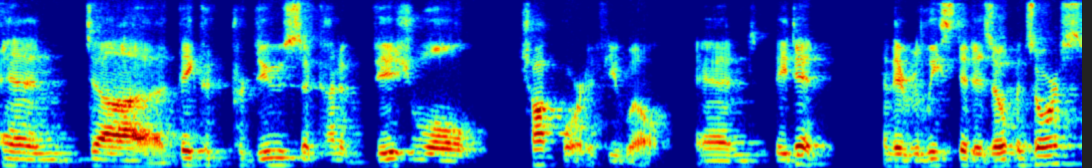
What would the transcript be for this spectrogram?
and uh, they could produce a kind of visual chalkboard, if you will, and they did, and they released it as open source,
